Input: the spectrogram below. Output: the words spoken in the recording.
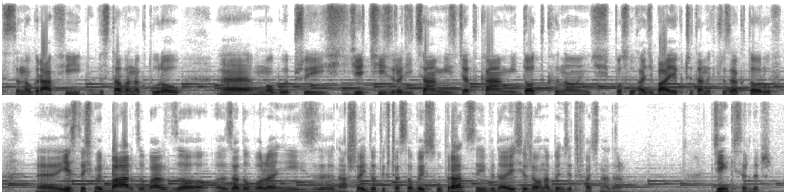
scenografii, wystawa, na którą mogły przyjść dzieci z rodzicami, z dziadkami, dotknąć, posłuchać bajek czytanych przez aktorów. E, Jesteśmy bardzo, bardzo zadowoleni z naszej dotychczasowej współpracy i wydaje się, że ona będzie trwać nadal. Dzięki serdecznie.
